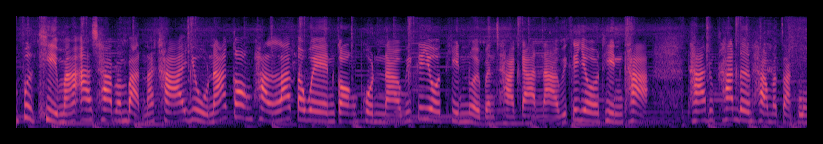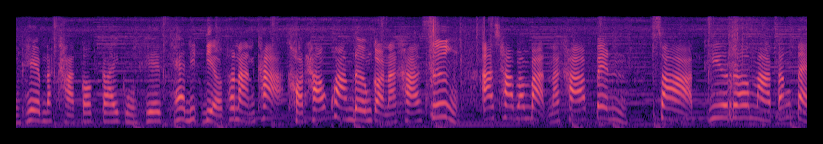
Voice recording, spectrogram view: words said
ามฝึกขี่ม้าอาชาบำบัดนะคะ อยู่หน้ากองพันลาดตระเวนกองพลนาวิกโยธินหน่วยบัญชาการนาวิกโยธินค่ะ ถ้าทุกท่านเดินทางมาจากกรุงเทพนะคะ ก็ใกล้กรุงเทพแค่นิดเดียวเท่านั้นค่ะ ขอเท้าความเดิมก่อนนะคะ ซึ่งอาชาบำบัดนะคะเป็นศาสตร์ที่เริ่มมาตั้งแต่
